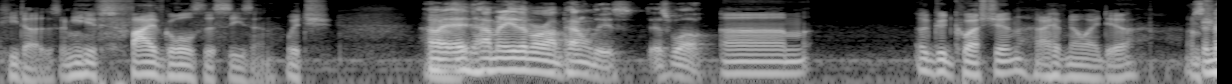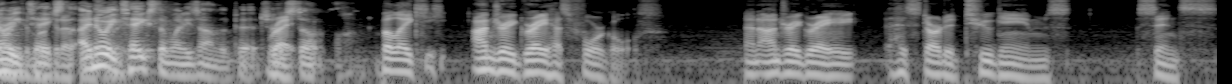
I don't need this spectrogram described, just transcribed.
he does. I mean, he has five goals this season, which How- and how many of them are on penalties as well? um, a good question. I have no idea. I'm so I sure know he takes. I know he takes them when he's on the pitch. I Right. just don't. But like he, Andre Gray has four goals, and Andre Gray has started two games since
